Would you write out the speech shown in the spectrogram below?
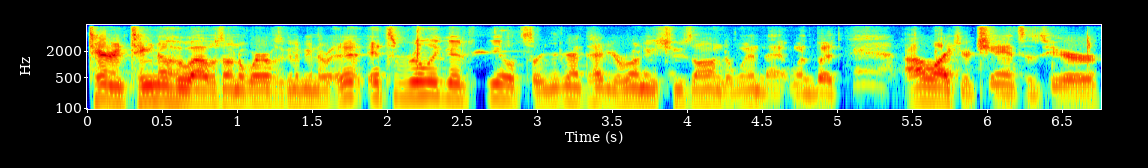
Tarantino, who I was unaware was going to be in the. It, it's a really good field, so you're going to have to have your running shoes on to win that one. But I like your chances here.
